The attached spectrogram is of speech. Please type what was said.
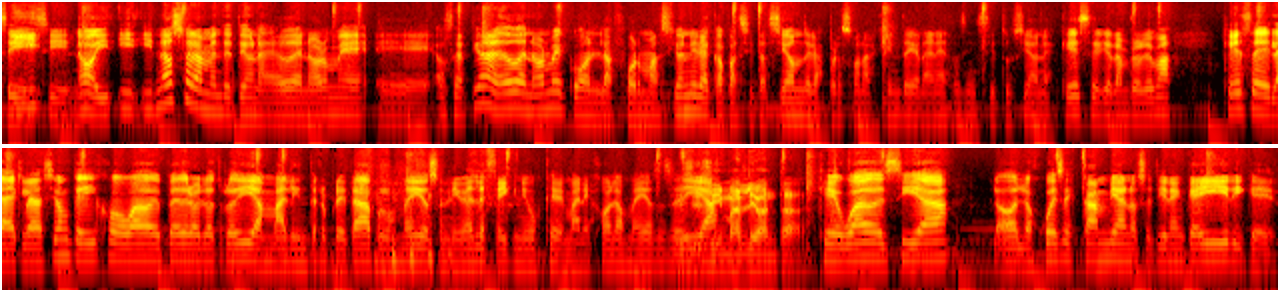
Sí, sí, no, y, no solamente tiene una deuda enorme, eh, o sea, tiene una deuda enorme con la formación y la capacitación de las personas que integran esas instituciones, que es el gran problema, que es la declaración que dijo Guado de Pedro el otro día, mal interpretada por los medios, el nivel de fake news que manejó los medios ese día. Sí, sí, mal levantada. Que Guado decía, los jueces cambian o se tienen que ir y que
